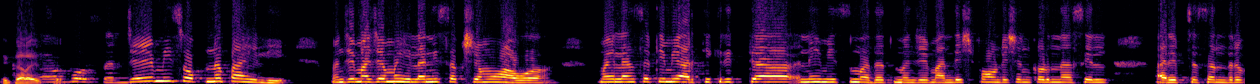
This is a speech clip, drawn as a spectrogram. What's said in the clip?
हे करायचं? हो सर. जे मी स्वप्न पाहिली म्हणजे माझ्या महिलांनी सक्षम व्हावं. महिलांसाठी मी आर्थिकरित्या नेहमीच मदत म्हणजे मानदेश फाउंडेशनकडून असेल अरेबच्या संदर्भ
